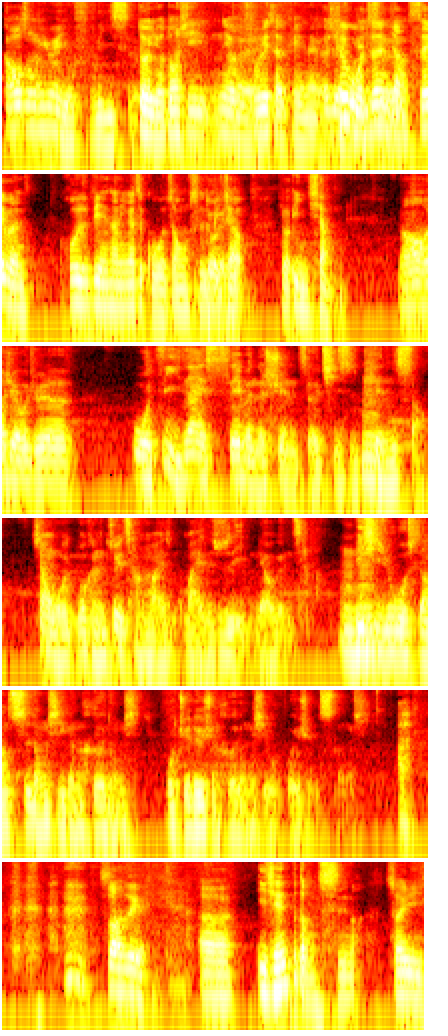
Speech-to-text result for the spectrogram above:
高中因为有福利社，对，有东西有对福利社可以那个，所以我真的讲 seven 或是便利商应该是国中是比对较有印象的。然后而且我觉得我自己在 Seven 的选择其实偏少，像我我可能最常买什么买的就是饮料跟茶，比起如果是要吃东西跟喝东西，我绝对选喝东西，我不会选吃东西。说到这个，呃，以前不懂吃嘛，所以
